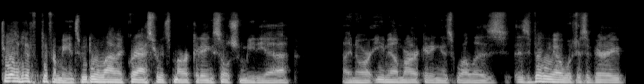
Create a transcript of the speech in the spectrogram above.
through different means we do a lot of grassroots marketing social media I know our email marketing as well as as video, which is a very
